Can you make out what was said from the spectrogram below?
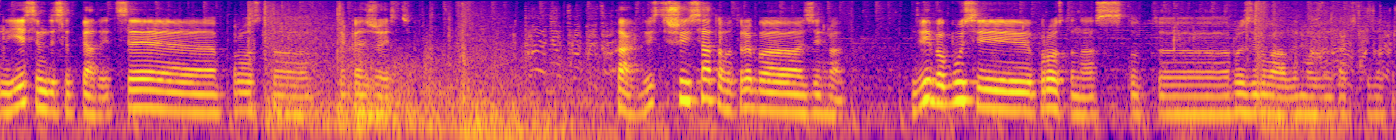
є 75 це просто якась жесть. Так, 260-го треба зіграти. Дві бабусі просто нас тут е, розірвали, можна так сказати.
